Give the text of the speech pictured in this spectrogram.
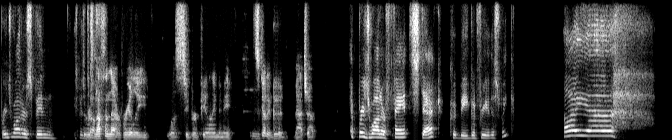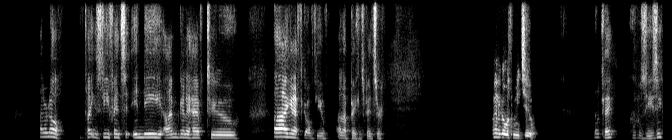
Bridgewater's been he's been There was nothing that really was super appealing to me. He's got a good matchup. A Bridgewater fan stack could be good for you this week. I uh I don't know. Titans defense at Indy. I'm gonna have to uh, I'm gonna have to go with you. I'm not picking Spencer. I'm gonna go with me too. Okay. That was easy.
